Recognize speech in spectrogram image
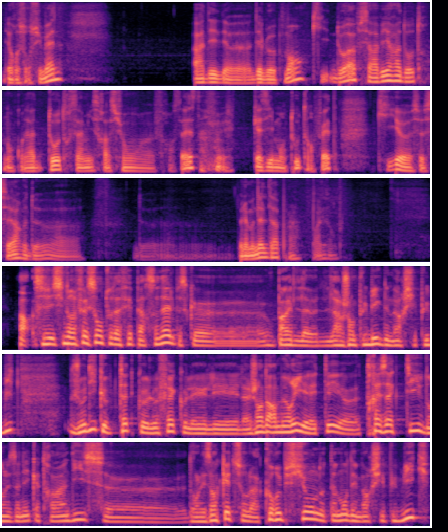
des ressources humaines à des euh, développements qui doivent servir à d'autres. Donc on a d'autres administrations françaises, quasiment toutes en fait, qui se servent de, de, la monnaie DAP, par exemple c'est une réflexion tout à fait personnelle, parce que euh, vous parlez de l'argent public, de marché public. Je me dis que peut-être que le fait que la gendarmerie a été euh, très active dans les années 90 euh, dans les enquêtes sur la corruption, notamment des marchés publics,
